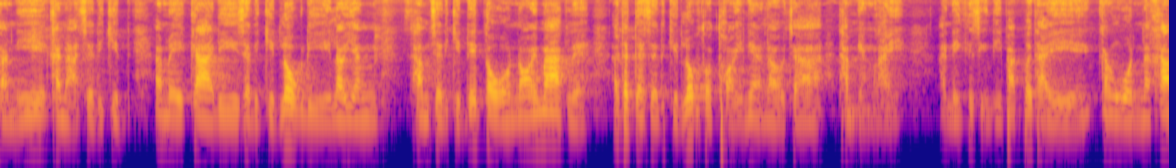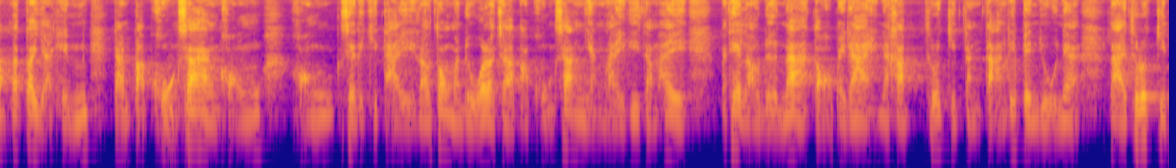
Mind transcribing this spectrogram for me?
ตอนนี้ขนาดเศรษฐกิจอเมริกาดี เศรษฐกิจโลกดี เรายังทำเศรษฐกิจได้โตน้อยมากเลย แล้วถ้าเกิดเศรษฐกิจโลกถดถอยเนี่ยเราจะทำอย่างไร อันนี้คือสิ่งที่พรรคเพื่อไทยกังวลนะครับ แล้วก็อยากเห็นการปรับโครงสร้างของของเศรษฐกิจไทย เราต้องมาดูว่าเราจะปรับโครงสร้างอย่างไรที่ทำให้ประเทศเราเดินหน้าต่อไปได้นะครับ ธุรกิจต่างๆ ที่เป็นอยู่เนี่ยหลายธุรกิจ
